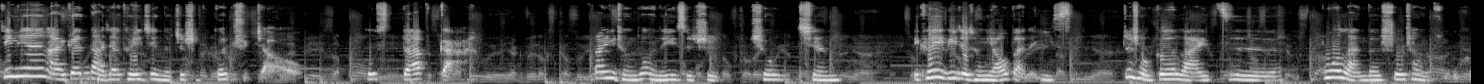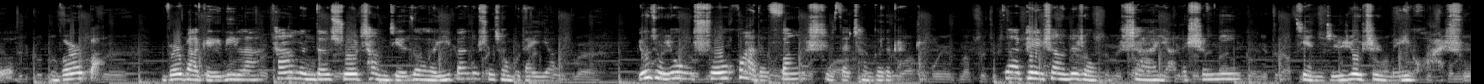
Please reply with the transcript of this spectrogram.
今天来跟大家推荐的这首歌曲叫《Pustavka》，翻译成中文的意思是秋千，也可以理解成摇摆的意思。这首歌来自波兰的说唱组合 Verba。Verba 给力啦！他们的说唱节奏和一般的说唱不太一样，有种用说话的方式在唱歌的感觉，再配上这种沙哑的声音，简直就是没话说。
